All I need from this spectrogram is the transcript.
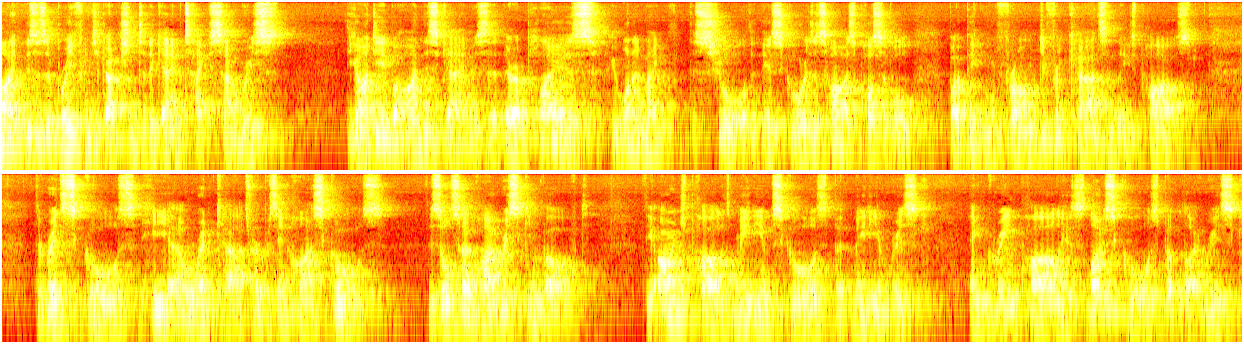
Hi, this is a brief introduction to the game Take Sum Risks. The idea behind this game is that there are players who want to make sure that their score is as high as possible by picking from different cards in these piles. The red scores here, or red cards, represent high scores. There's also high risk involved. The orange pile is medium scores, but medium risk, and green pile is low scores, but low risk.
